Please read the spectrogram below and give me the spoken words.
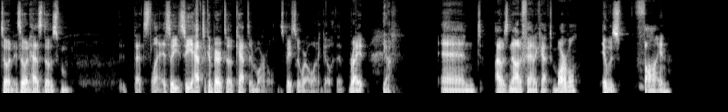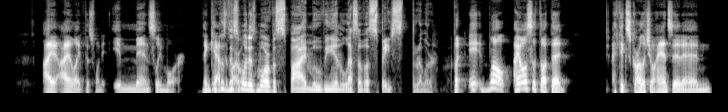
so it so it has those that's so you, so you have to compare it to Captain Marvel. It's basically where I want to go with it, right? Yeah. And I was not a fan of Captain Marvel. It was fine. I I like this one immensely more than because Captain this Marvel. one is more of a spy movie and less of a space thriller. but it, well, I also thought that I think Scarlett Johansson and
